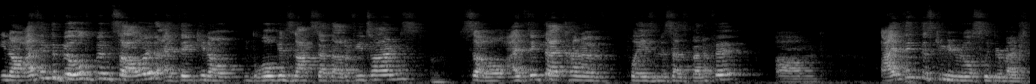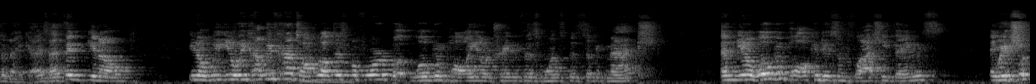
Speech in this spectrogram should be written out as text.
you know I think the build's been solid. I think you know Logan's knocked Seth out a few times, so I think that kind of plays into Seth's benefit. Um, I think this can be a real sleeper match of the night, guys. I think you know you know, we you know we kind we've kind of talked about this before, but Logan Paul, you know, training for this one specific match, and you know Logan Paul can do some flashy things, and which put,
